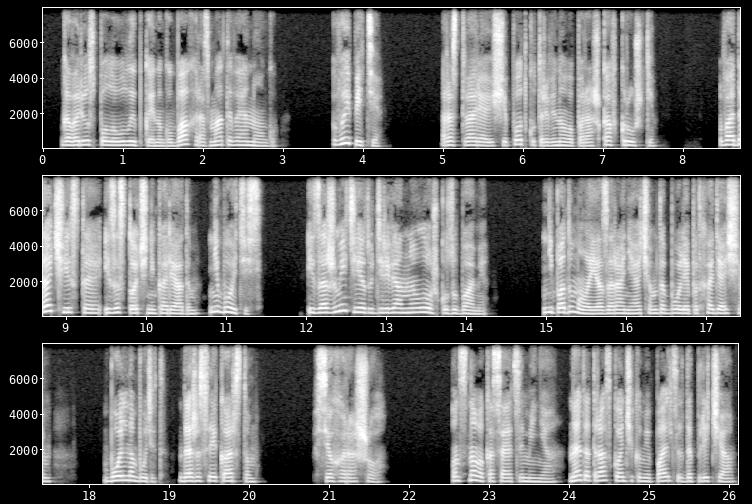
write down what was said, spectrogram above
— говорю с полуулыбкой на губах, разматывая ногу. «Выпейте», — растворяю щепотку травяного порошка в кружке. «Вода чистая, из источника рядом, не бойтесь. И зажмите эту деревянную ложку зубами». Не подумала я заранее о чем то более подходящем. Больно будет, даже с лекарством. Все хорошо. Он снова касается меня, на этот раз кончиками пальцев до плеча,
